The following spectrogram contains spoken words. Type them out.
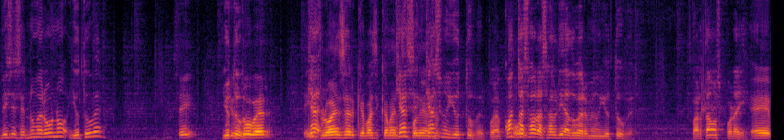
¿dices el número uno, youtuber? sí, youtuber. youtuber, ¿Qué ha- influencer, que básicamente ¿Qué hace, qué hace un youtuber? ¿Cuántas horas al día duerme un youtuber? Partamos por ahí. Eh,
